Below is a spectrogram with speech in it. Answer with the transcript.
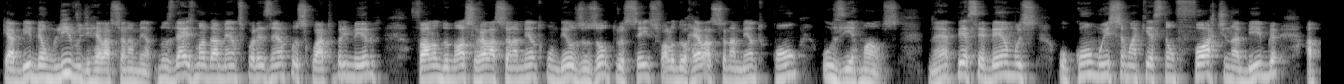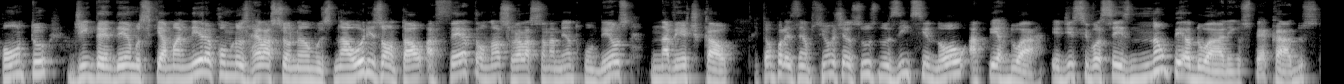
que a Bíblia é um livro de relacionamento. Nos Dez Mandamentos, por exemplo, os quatro primeiros falam do nosso relacionamento com Deus, os outros seis falam do relacionamento com os irmãos. Né? Percebemos o como isso é uma questão forte na Bíblia, a ponto de entendermos que a maneira como nos relacionamos na horizontal afeta o nosso relacionamento com Deus na vertical. Então, por exemplo, o Senhor Jesus nos ensinou a perdoar. Ele disse, se vocês não perdoarem os pecados,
